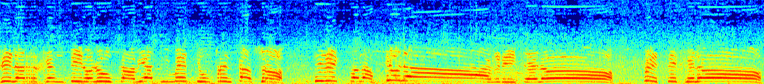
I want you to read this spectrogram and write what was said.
el argentino Luca Biaggi mete un frentazo directo a la fiola. Grítelo, festéjelo.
